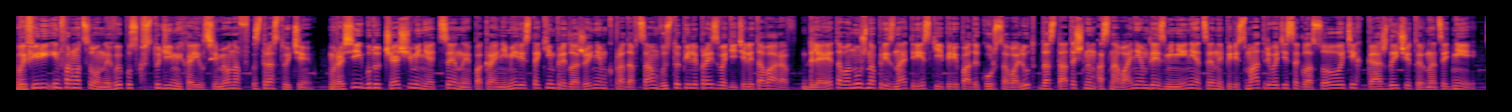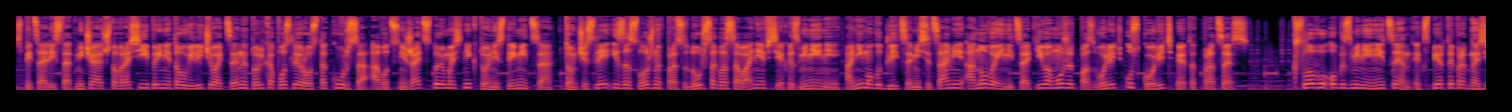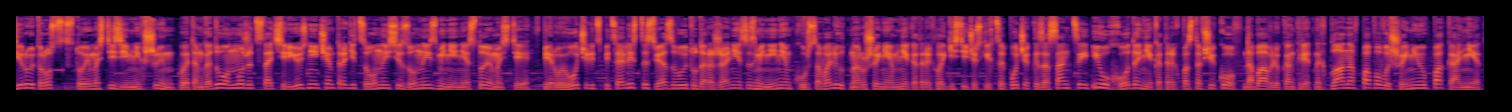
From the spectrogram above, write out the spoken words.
В эфире информационный выпуск в студии Михаил Семенов. Здравствуйте. В России будут чаще менять цены. По крайней мере, с таким предложением к продавцам выступили производители товаров. Для этого нужно признать резкие перепады курса валют достаточным основанием для изменения цены пересматривать и согласовывать их каждые 14 дней. Специалисты отмечают, что в России принято увеличивать цены только после роста курса, а вот снижать стоимость никто не стремится. В том числе из-за сложных процедур согласования всех изменений. Они могут длиться месяцами месяцами, а новая инициатива может позволить ускорить этот процесс. К слову об изменении цен, эксперты прогнозируют рост стоимости зимних шин. В этом году он может стать серьезнее, чем традиционные сезонные изменения стоимости. В первую очередь специалисты связывают удорожание с изменением курса валют, нарушением некоторых логистических цепочек из-за санкций и ухода некоторых поставщиков. Добавлю, конкретных планов по повышению пока нет.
